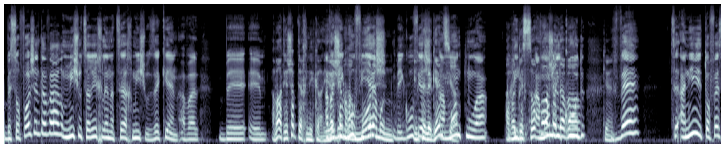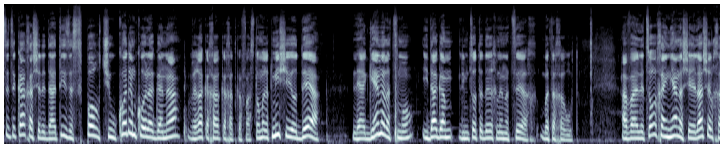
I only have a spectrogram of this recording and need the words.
בסופו של דבר, מישהו צריך לנצח מישהו, זה כן, אבל ב... אה, אמרתי, יש שם טכניקה, יש שם המון יש, המון באגרוף יש אינטליגנציה. המון תנועה, אבל ריק- בסופו המון של דבר- ריקוד, כן. ואני תופס את זה ככה, שלדעתי זה ספורט שהוא קודם כל הגנה ורק אחר כך התקפה. זאת אומרת, מי שיודע להגן על עצמו, ידע גם למצוא את הדרך לנצח בתחרות. אבל לצורך העניין, לשאלה שלך,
